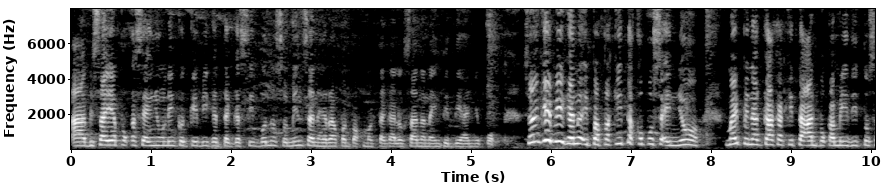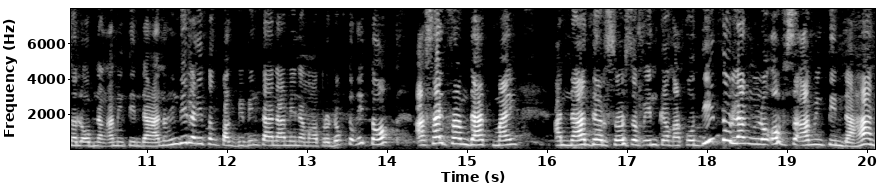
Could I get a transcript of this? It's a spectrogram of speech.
Ah, Bisaya po kasi ang inyong lingkod kaibigan taga Cebu no. So minsan nahirapan pa ako magtagalog. Sana naintindihan niyo po. So yung kaibigan no, ipapakita ko po sa inyo. May pinagkakakitaan po kami dito sa loob ng aming tindahan. No, hindi lang itong pagbibinta namin ng mga produktong ito. Aside from that, may another source of income ako dito lang loob sa aming tindahan.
